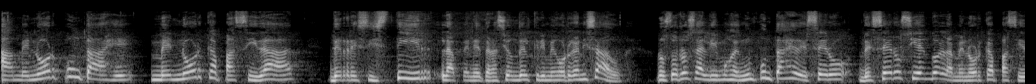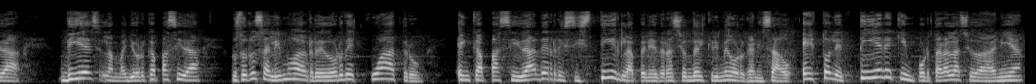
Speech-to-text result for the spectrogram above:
a menor puntaje, menor capacidad de resistir la penetración del crimen organizado. Nosotros salimos en un puntaje de cero, de cero siendo la menor capacidad, 10 la mayor capacidad, nosotros salimos alrededor de cuatro en capacidad de resistir la penetración del crimen organizado. Esto le tiene que importar a la ciudadanía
